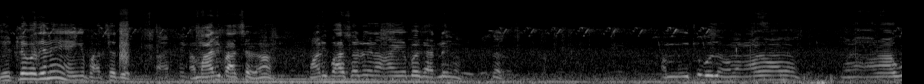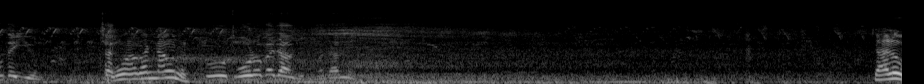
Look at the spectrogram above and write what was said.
એટલે બધે નહીં અહીંયા પાછળ મારી પાછળ હા મારી પાછળ ને એ બસ આટલે. આમ એટલું બધું આમ આવું થઈ ગયું ચાલ હું આગળ ના આવું ને તું થોડોક જ આવજો વધારે નહીં ચાલુ.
